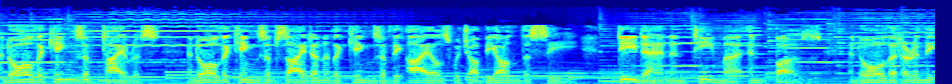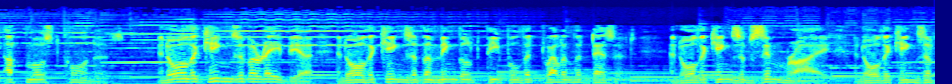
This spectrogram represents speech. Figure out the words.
and all the kings of Tyrus, and all the kings of Zidon, and the kings of the isles which are beyond the sea, Dedan, and Tema, and Buz, and all that are in the utmost corners, and all the kings of Arabia, and all the kings of the mingled people that dwell in the desert, and all the kings of Zimri, and all the kings of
